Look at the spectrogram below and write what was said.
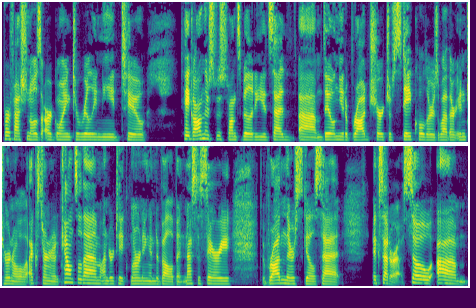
professionals are going to really need to take on this responsibility. You said um, they'll need a broad church of stakeholders, whether internal or external, to counsel them, undertake learning and development necessary to broaden their skill set, etc. So, um,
